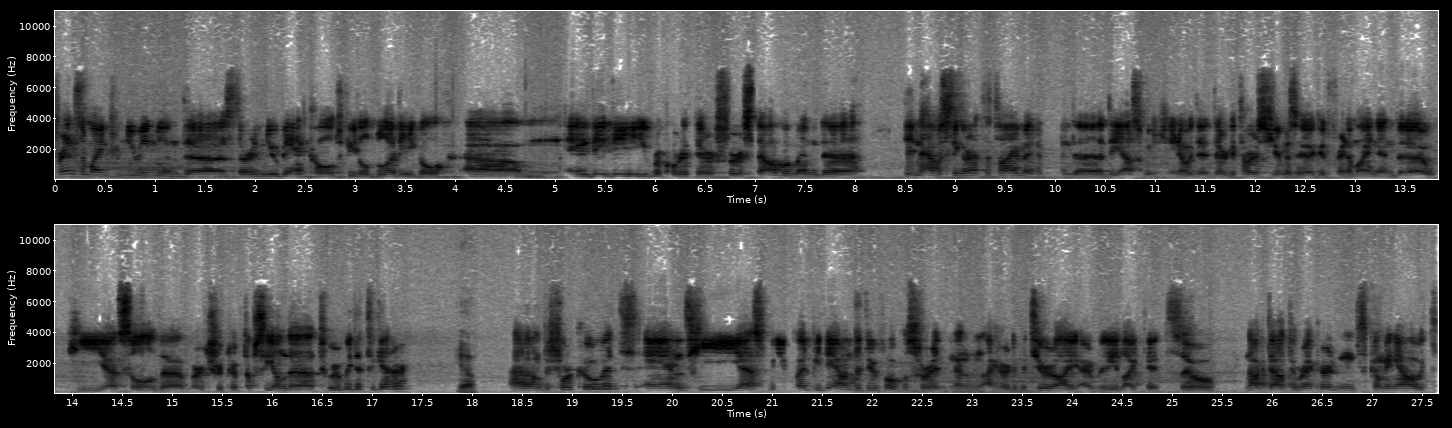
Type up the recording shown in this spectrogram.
friends of mine from New England uh, started a new band called Fetal Blood Eagle, um, and they, they recorded their first album and uh, didn't have a singer at the time, and, and uh, they asked me, you know, their, their guitarist Jim is a good friend of mine, and uh, he uh, sold uh, merch for Cryptopsy on the tour we did together Yeah. um, before COVID, and he asked me if I'd be down to do vocals for it. And then I heard the material, I, I really liked it, so knocked out the record, and it's coming out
